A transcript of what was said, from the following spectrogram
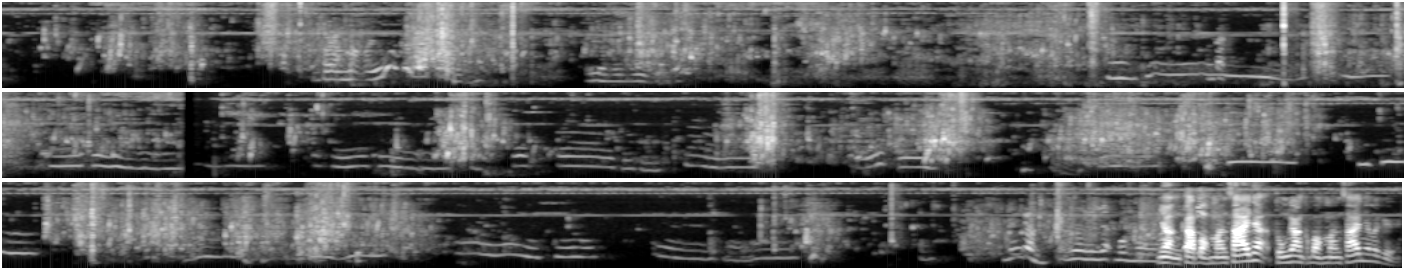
Bubu. Yang kabah mansainya, tunggang kabah mansainya lagi.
